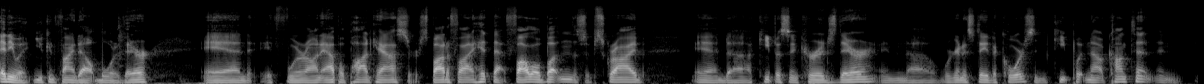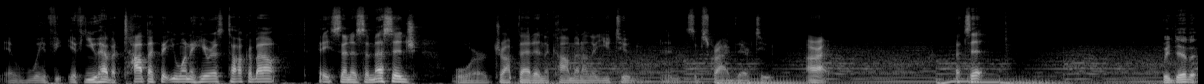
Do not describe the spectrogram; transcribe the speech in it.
Anyway, you can find out more there. And if we're on Apple Podcasts or Spotify, hit that follow button, the subscribe, and uh, keep us encouraged there. And uh, we're going to stay the course and keep putting out content and if, if you have a topic that you want to hear us talk about, hey, send us a message or drop that in the comment on the YouTube and subscribe there too. All right. That's it. We did it.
